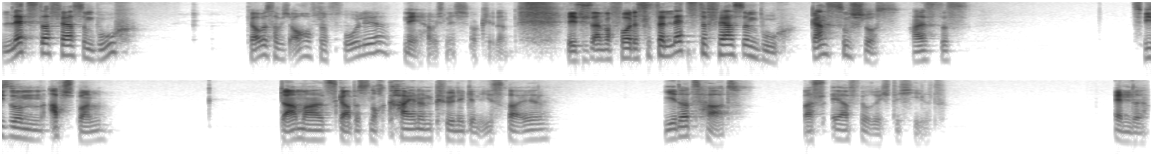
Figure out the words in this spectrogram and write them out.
letzter Vers im Buch, ich glaube, das habe ich auch auf einer Folie. Nee, habe ich nicht. Okay, dann lese ich es einfach vor. Das ist der letzte Vers im Buch. Ganz zum Schluss heißt es, es ist wie so ein Abspann. Damals gab es noch keinen König in Israel. Jeder tat, was er für richtig hielt. Ende.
